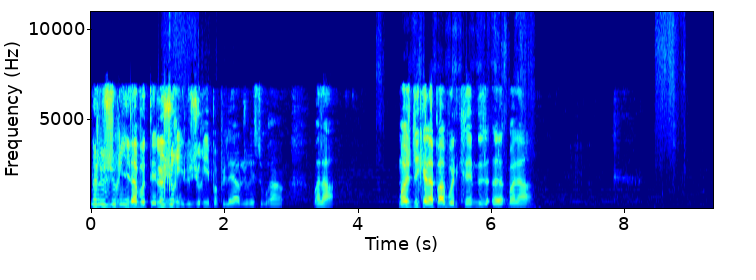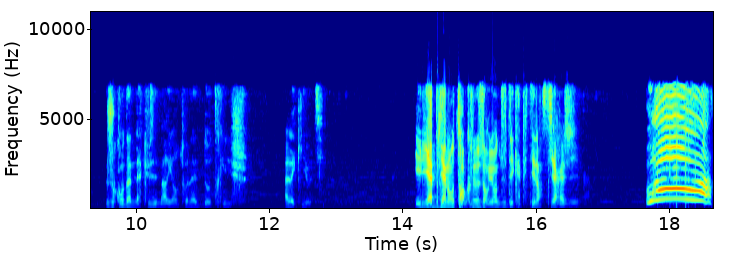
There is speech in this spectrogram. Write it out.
Mais le jury, il a voté. Le jury, le jury populaire, le jury souverain. Voilà. Moi, je dis qu'elle n'a pas avoué le crime. Euh, voilà. Je condamne l'accusé Marie-Antoinette d'Autriche à la guillotine. Il y a bien longtemps que nous aurions dû décapiter l'ancien régime. Ouah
